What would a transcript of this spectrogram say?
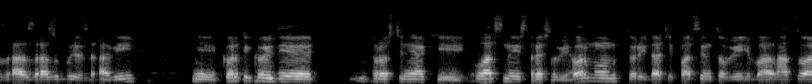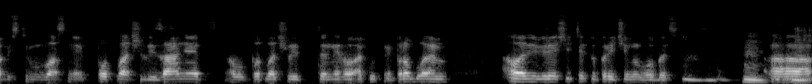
zraz, zrazu bude zdravý. Nie, kortikoid je proste nejaký lacný stresový hormón, ktorý dáte pacientovi iba na to, aby ste mu vlastne potlačili zánet alebo potlačili ten jeho akutný problém ale nevyriešite tú príčinu vôbec. Mm-hmm. A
